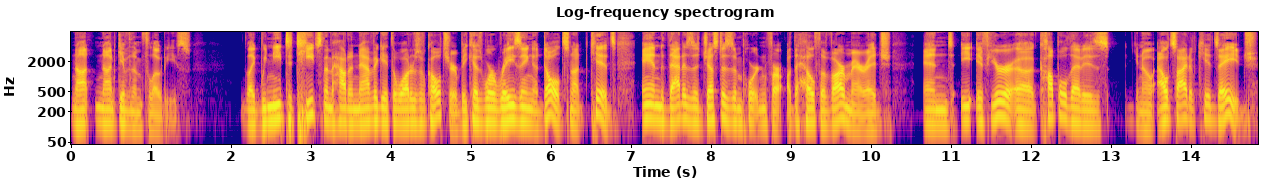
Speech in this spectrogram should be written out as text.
not not give them floaties. Like we need to teach them how to navigate the waters of culture because we're raising adults, not kids, and that is a, just as important for the health of our marriage. And if you're a couple that is, you know, outside of kids' age,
